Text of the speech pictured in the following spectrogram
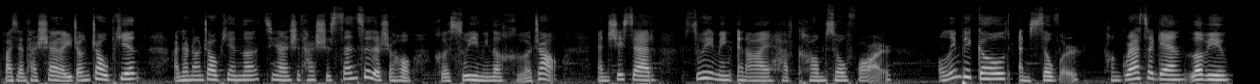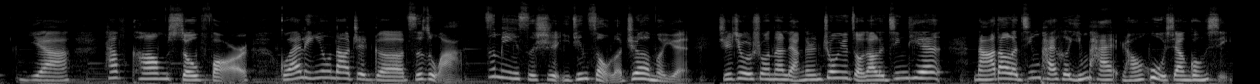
发现她晒了一张照片，而那张照片呢，竟然是她十三岁的时候和苏翊鸣的合照。And she said, Su Yiming and I have come so far. Olympic gold and silver. Congrats again, love you. Yeah, have come so far. 谷爱凌用到这个词组啊，字面意思是已经走了这么远，其实就是说呢，两个人终于走到了今天，拿到了金牌和银牌，然后互相恭喜。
